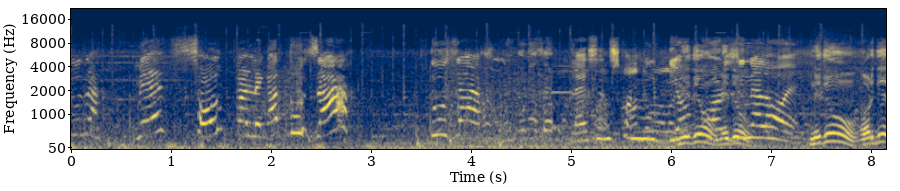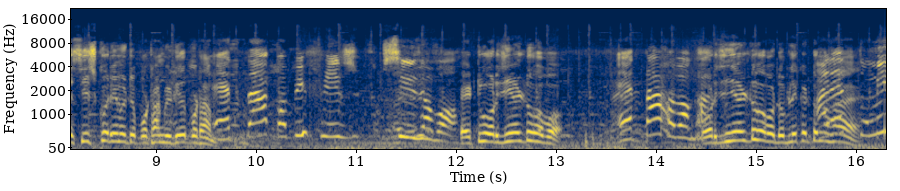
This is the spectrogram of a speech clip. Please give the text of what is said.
তু যা। মে সল কৰলে গা তু যা। তু যা। লাইসেন্স কোন মু দিও নি দিও নি দিও নি দিও অরিজিনাল সিজ কৰিম এটো পঠাম ভিডিও পঠাম। এটা কপি ফ্ৰিজ সিজ হ'ব। এটো অৰিজিনাল টু হ'ব। এটা হ'ব ঘৰ। অৰিজিনেলটো হ'ব ডুপ্লিকেটটো নহয়। তুমি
